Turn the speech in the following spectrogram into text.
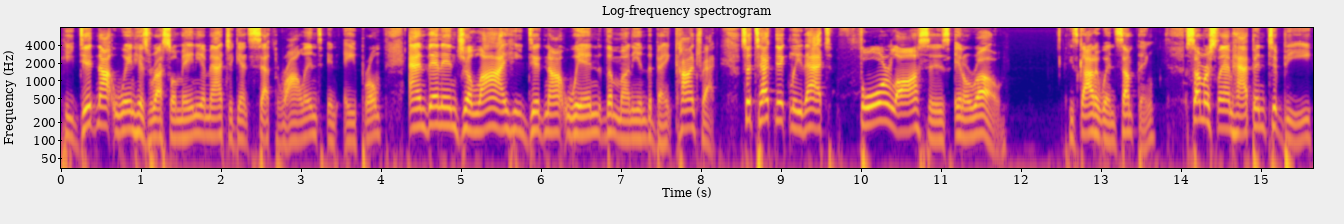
He did not win his WrestleMania match against Seth Rollins in April. And then in July, he did not win the Money in the Bank contract. So technically, that's four losses in a row. He's got to win something. SummerSlam happened to be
